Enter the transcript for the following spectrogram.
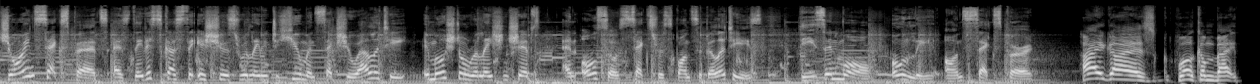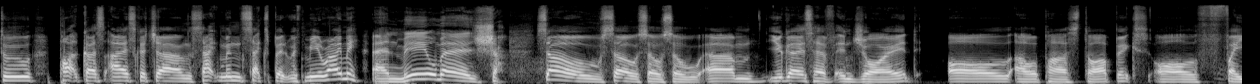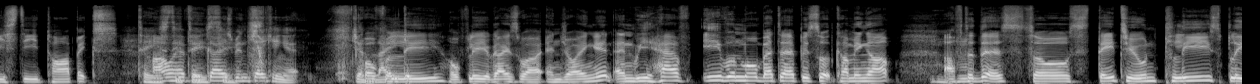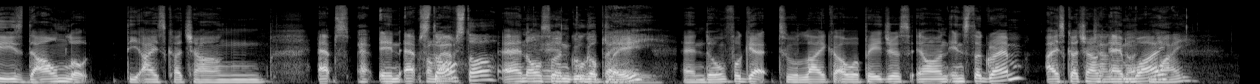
Join sexperts as they discuss the issues relating to human sexuality, emotional relationships, and also sex responsibilities. These and more only on Sexpert. Hi guys, welcome back to podcast Ais Kacang segment Sexpert with me, Raimi. And me, Umesh. So, so, so, so, um, you guys have enjoyed all our past topics, all feisty topics. Tasty, How have you guys been taking it? Do you like it? Hopefully, hopefully you guys were enjoying it, and we have even more better episode coming up Mm-hmm. after this. So stay tuned. Please, please download the Ice Kachang apps App- in App Store, App Store and also and in Google, Google Play. Play. And don't forget to like our pages on Instagram, Ice Kachang MY,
